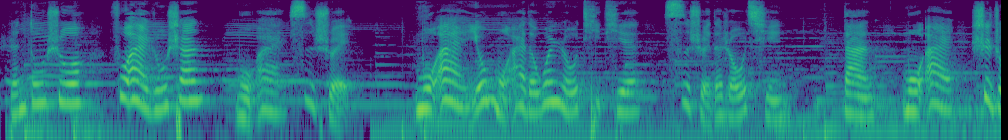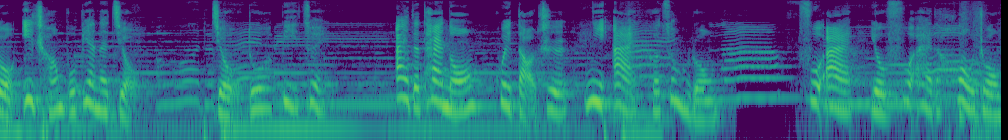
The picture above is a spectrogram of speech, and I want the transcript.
人都说父爱如山，母爱似水。母爱有母爱的温柔体贴，似水的柔情，但母爱是种一成不变的酒，酒多必醉，爱得太浓会导致溺爱和纵容。父爱有父爱的厚重、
